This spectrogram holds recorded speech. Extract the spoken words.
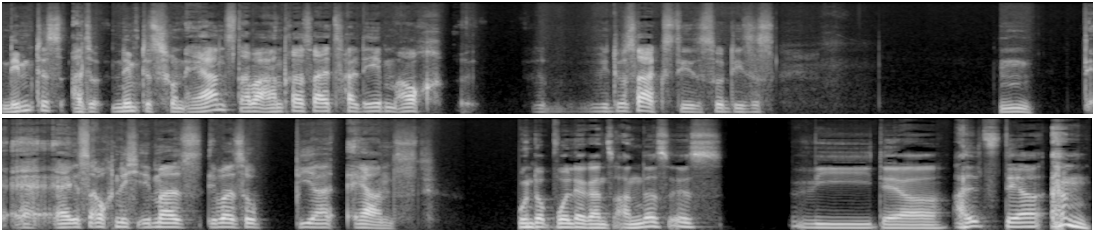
nimmt es, also nimmt es schon ernst, aber andererseits halt eben auch, äh, wie du sagst, dieses, so dieses, hm, der- er, er ist auch nicht immer, immer so bierernst. Und obwohl der ganz anders ist, wie der, als der ähm,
